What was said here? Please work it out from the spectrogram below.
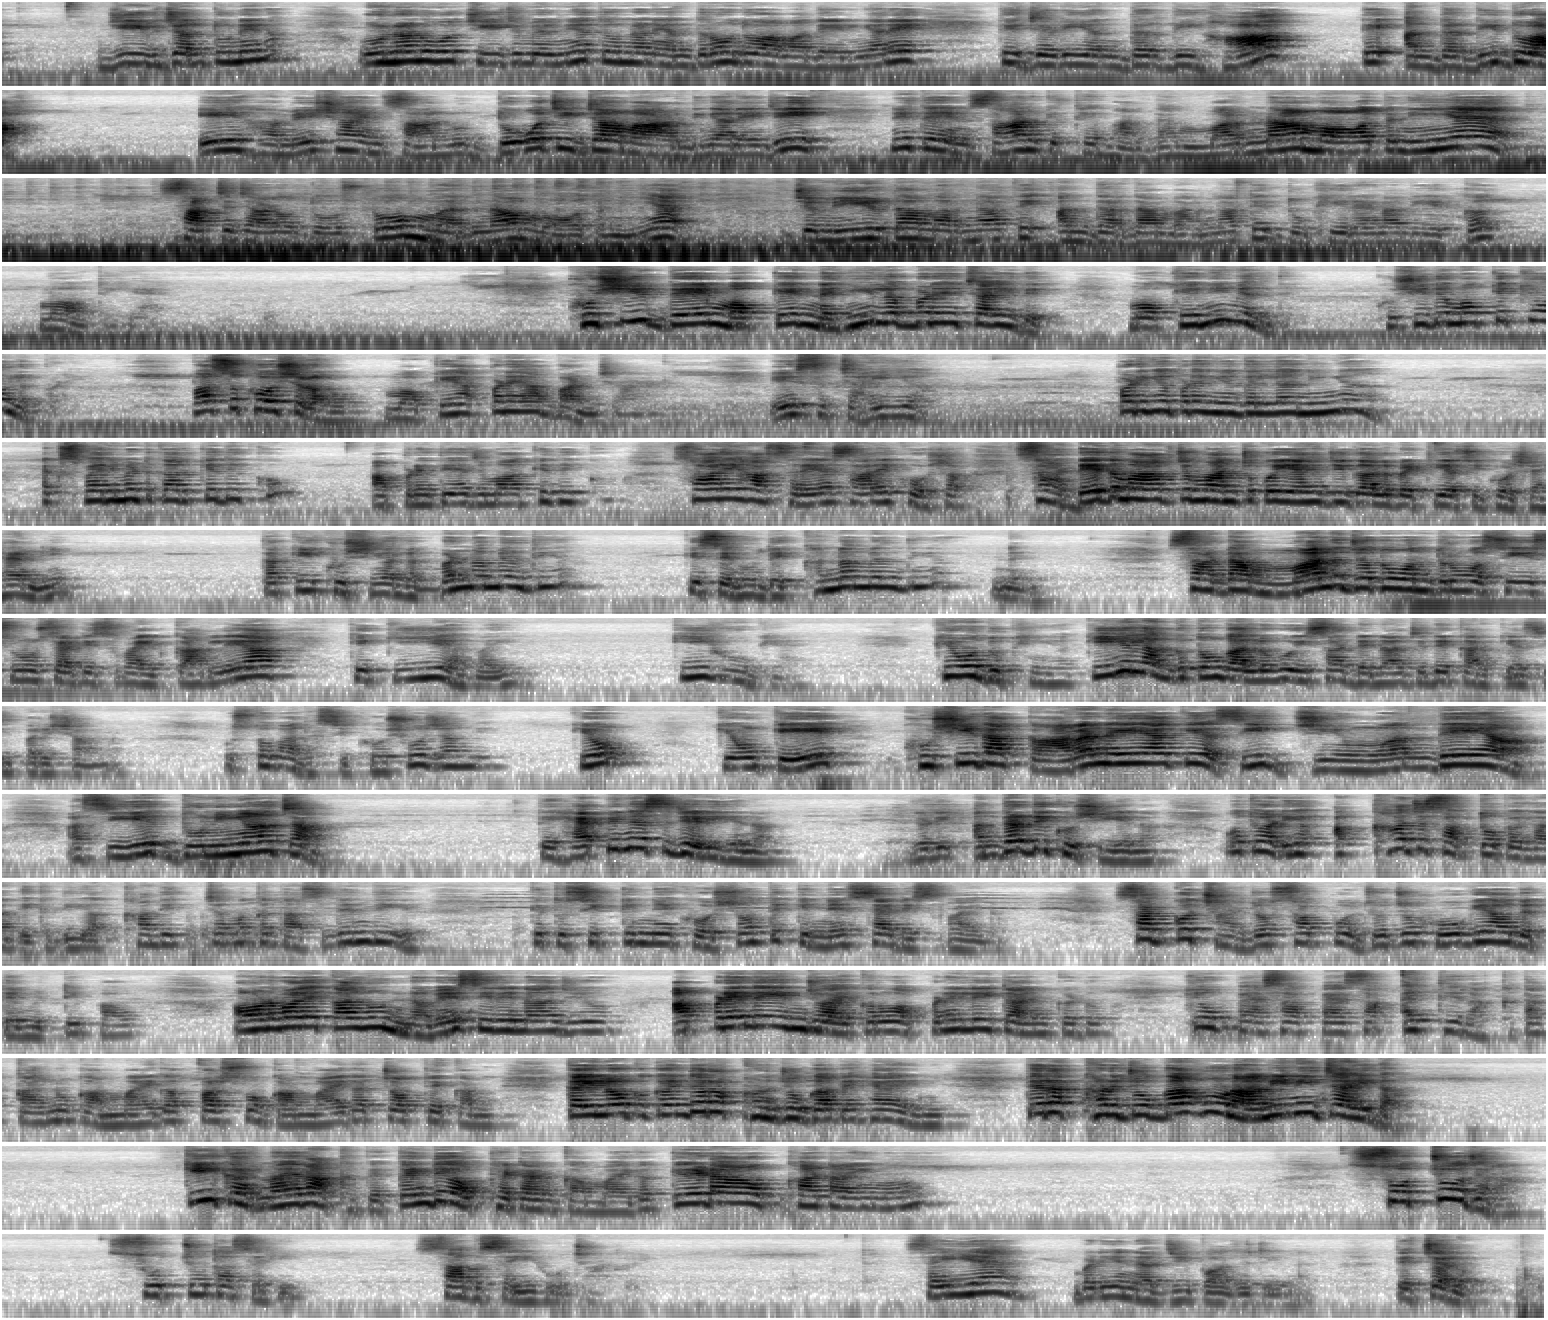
ਜੀਵ ਜੰਤੂ ਨੇ ਨਾ, ਉਹਨਾਂ ਨੂੰ ਉਹ ਚੀਜ਼ ਮਿਲਣੀ ਹੈ ਤੇ ਉਹਨਾਂ ਨੇ ਅੰਦਰੋਂ ਦੁਆਵਾਂ ਦੇਣੀਆਂ ਨੇ ਤੇ ਜਿਹੜੀ ਅੰਦਰ ਦੀ ਹਾ ਤੇ ਅੰਦਰ ਦੀ ਦੁਆ। ਇਹ ਹਮੇਸ਼ਾ ਇਨਸਾਨ ਨੂੰ ਦੋ ਚੀਜ਼ਾਂ ਮਾਰਦੀਆਂ ਨੇ ਜੀ। ਨਹੀਂ ਤੇ ਇਨਸਾਨ ਕਿੱਥੇ ਮਰਦਾ ਮਰਨਾ ਮੌਤ ਨਹੀਂ ਹੈ। ਸੱਚ ਜਾਣੋ ਦੋਸਤੋ, ਮਰਨਾ ਮੌਤ ਨਹੀਂ ਹੈ। ਜ਼ਮੀਰ ਦਾ ਮਰਨਾ ਤੇ ਅੰਦਰ ਦਾ ਮਰਨਾ ਤੇ ਦੁਖੀ ਰਹਿਣਾ ਵੀ ਇੱਕ ਮੌਤ ਹੀ ਹੈ। ਖੁਸ਼ੀ ਦੇ ਮੌਕੇ ਨਹੀਂ ਲੱਭਣੇ ਚਾਹੀਦੇ। ਮੌਕੇ ਨਹੀਂ ਮਿਲਦੇ। ਖੁਸ਼ੀ ਦੇ ਮੌਕੇ ਕਿਉਂ ਲੱਭਣੇ? ਬਸ ਖੁਸ਼ ਰਹੋ। ਮੌਕੇ ਆਪਣੇ ਆਪ ਬਣ ਜਾਣਗੇ। ਇਹ ਸੱਚਾਈ ਆ। ਪੜੀਆਂ ਪੜਾਈਆਂ ਗੱਲਾਂ ਨਹੀਂ ਆ। ਐਕਸਪੈਰੀਮੈਂਟ ਕਰਕੇ ਦੇਖੋ। ਆਪਣੇ ਤੇ ਅਜਮਾ ਕੇ ਦੇਖੋ। ਸਾਰੇ ਹੱਸ ਰਹੇ ਆ, ਸਾਰੇ ਖੁਸ਼ ਆ। ਸਾਡੇ ਦਿਮਾਗ 'ਚ ਮਨ 'ਚ ਕੋਈ ਇਹੋ ਜੀ ਗੱਲ ਬੈਠੀ ਅਸੀਂ ਖੁਸ਼ ਹੈ ਨਹੀਂ। ਤਾਂ ਕੀ ਖੁਸ਼ੀਆਂ ਲੱਭਣ ਨਾ ਮਿਲਦੀਆਂ? ਕਿਸੇ ਨੂੰ ਦੇਖਣ ਨਾ ਮਿਲਦੀਆਂ? ਨਹੀਂ। ਸਾਡਾ ਮਨ ਜਦੋਂ ਅੰਦਰੋਂ ਅਸੀਂ ਇਸ ਨੂੰ ਸੈਟੀਸਫਾਈਡ ਕਰ ਲਿਆ ਕਿ ਕੀ ਹੈ ਬਾਈ? ਕੀ ਹੋ ਗਿਆ? ਕਿਉਂ ਦੁਖੀ ਹਾਂ ਕੀ ਲੱਗ ਤੋਂ ਗੱਲ ਹੋਈ ਸਾਡੇ ਨਾਲ ਜਿਹਦੇ ਕਰਕੇ ਅਸੀਂ ਪਰੇਸ਼ਾਨ ਹਾਂ ਉਸ ਤੋਂ ਬਾਅਦ ਅਸੀਂ ਖੁਸ਼ ਹੋ ਜਾਾਂਗੇ। ਕਿਉਂ? ਕਿਉਂਕਿ ਖੁਸ਼ੀ ਦਾ ਕਾਰਨ ਇਹ ਆ ਕਿ ਅਸੀਂ ਜਿਉਂਦੇ ਆ। ਅਸੀਂ ਇਹ ਦੁਨੀਆ 'ਚ ਆਂ। ਤੇ ਹੈਪੀਨੈਸ ਜਿਹੜੀ ਹੈ ਨਾ, ਜਿਹੜੀ ਅੰਦਰ ਦੀ ਖੁਸ਼ੀ ਹੈ ਨਾ, ਉਹ ਤੁਹਾਡੀਆਂ ਅੱਖਾਂ 'ਚ ਸਭ ਤੋਂ ਪਹਿਲਾਂ ਦਿਖਦੀ ਹੈ। ਅੱਖਾਂ ਦੀ ਚਮਕ ਦੱਸ ਦਿੰਦੀ ਹੈ ਕਿ ਤੁਸੀਂ ਕਿੰਨੇ ਖੁਸ਼ ਹੋ ਤੇ ਕਿੰਨੇ ਸੈਟੀਸਫਾਈਡ ਹੋ। ਸਭ ਕੁਝ ਛੱਡ ਜਾਓ, ਸਭ ਭੁੱਲ ਜਾਓ, ਜੋ ਹੋ ਗਿਆ ਉਹਦੇ ਤੇ ਮਿੱਟੀ ਪਾਓ। ਆਉਣ ਵਾਲੇ ਕੱਲ ਨੂੰ ਨਵੇਂ ਸਿਰੇ ਨਾਲ ਜਿਓ। ਆਪਣੇ ਲਈ ਇੰਜੋਏ ਕਰੋ, ਆਪਣੇ ਲਈ ਟਾਈਮ ਕੱਢੋ। ਕਿਉਂ ਪੈਸਾ ਪੈਸਾ ਇੱਥੇ ਰੱਖਤਾ ਕੱਲ ਨੂੰ ਕੰਮ ਆਏਗਾ, ਪਰਸੋਂ ਕੰਮ ਆਏਗਾ, ਚੌਥੇ ਕੰਮ। ਕਈ ਲੋਕ ਕਹਿੰਦੇ ਰੱਖਣ ਜੋਗਾ ਤੇ ਹੈ ਹੀ ਨਹੀਂ। ਤੇ ਰੱਖਣ ਜੋਗਾ ਹੋਣਾ ਵੀ ਨਹੀਂ ਚਾਹੀਦਾ। ਕੀ ਕਰਨਾ ਹੈ? ਰੱਖ ਕੇ। ਕਹਿੰਦੇ ਔਖੇ ਟਾਈਮ ਕੰਮ ਆਏਗਾ। ਕਿਹੜਾ ਔਖਾ ਟਾਈਮ ਸੋਚੋ ਜਰਾ। ਸੋਚੋ ਤਾਂ ਸਹੀ। ਸਭ ਸਹੀ ਹੋ ਜਾਣਾ ਸਹੀ ਹੈ? ਬੜੀ એનર્ਜੀ ਪੋਜ਼ਿਟਿਵ ਹੈ। ਤੇ ਚਲੋ।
